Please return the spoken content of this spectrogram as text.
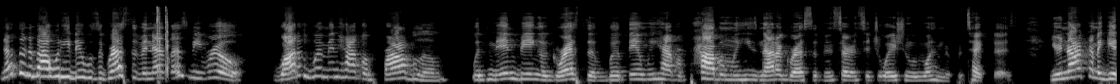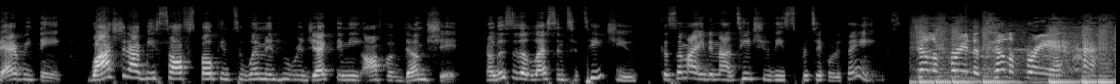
Nothing about what he did was aggressive. And that let's be real. Why do women have a problem with men being aggressive, but then we have a problem when he's not aggressive in certain situations? We want him to protect us. You're not gonna get everything. Why should I be soft spoken to women who rejected me off of dumb shit? Now, this is a lesson to teach you because somebody did not teach you these particular things. Tell a friend to tell a friend.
